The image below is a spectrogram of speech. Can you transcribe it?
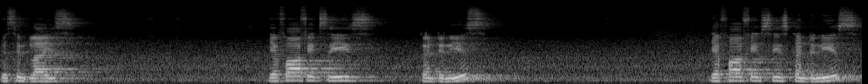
This implies f of x is continuous. f of x is continuous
